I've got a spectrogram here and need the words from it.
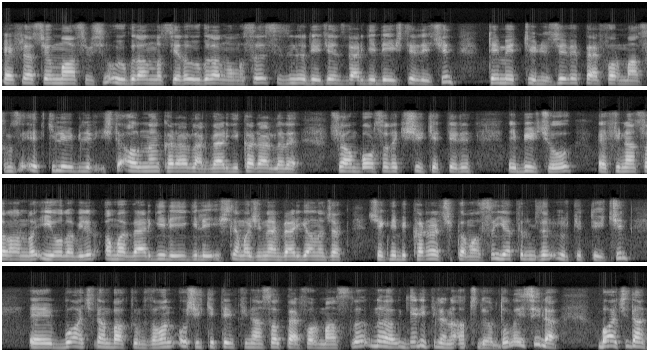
Enflasyon muhasebesinin uygulanması ya da uygulanmaması sizin ödeyeceğiniz vergiyi değiştirdiği için temettünüzü ve performansınızı etkileyebilir. İşte alınan kararlar, vergi kararları şu an borsadaki şirketlerin e, birçoğu e, finansal anlamda iyi olabilir ama vergiyle ilgili işlem hacminden vergi alınacak şeklinde bir karar açıklaması yatırımcıları ürküttüğü için e, bu açıdan baktığımız zaman o şirketlerin finansal performanslı geri plana atılıyor. Dolayısıyla bu açıdan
